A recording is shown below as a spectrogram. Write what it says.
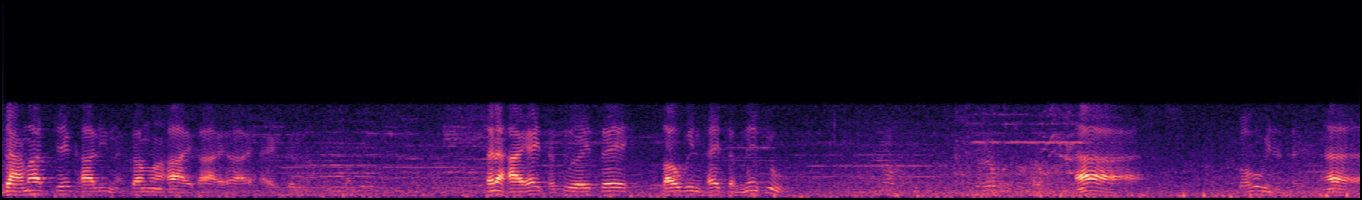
ગામા છે ખાલી નકામા હાય હાય હાય હાય કર્યું અને હાય હાય થતું હોય તો બાહુબીન થાય તમને શું? હા. બાબુ થાય. હા.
